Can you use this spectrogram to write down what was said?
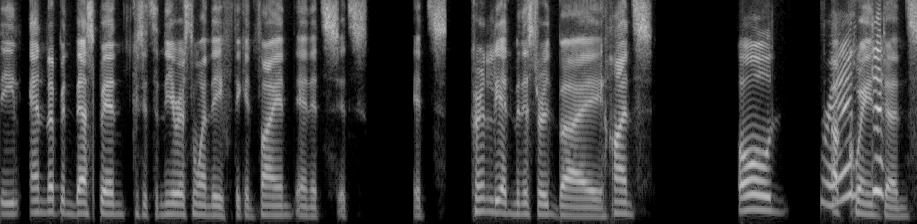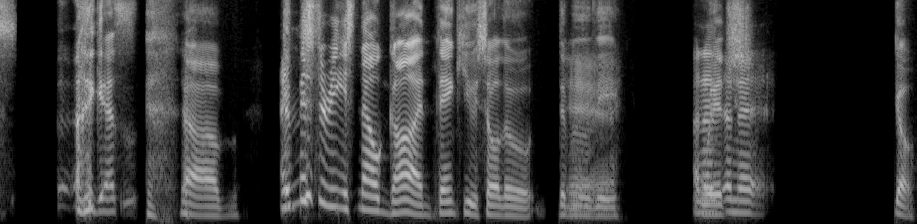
They end up in Bespin because it's the nearest one they they can find, and it's it's it's currently administered by Han's old acquaintance, I guess. Um, I the just- mystery is now gone. Thank you, Solo, the Yeah. movie. And, I- and which- I- Go.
